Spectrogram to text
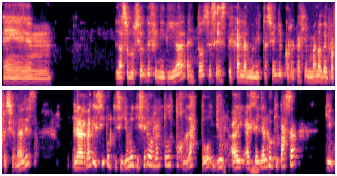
em, la solución definitiva entonces es dejar la administración y el corretaje en manos de profesionales. La verdad que sí, porque si yo me quisiera ahorrar todos estos gastos, yo, hay, si hay algo que pasa, que,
